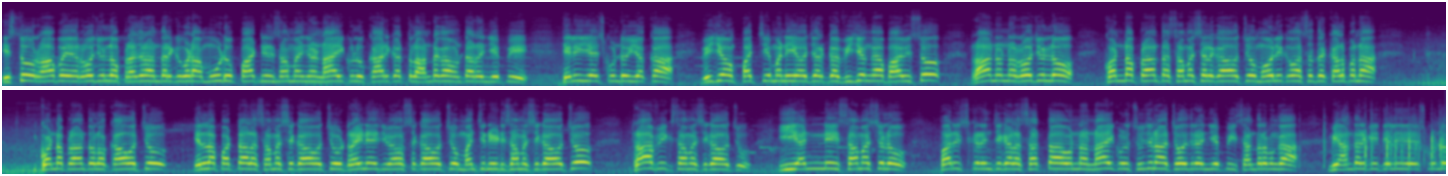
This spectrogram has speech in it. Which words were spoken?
ఇస్తూ రాబోయే రోజుల్లో ప్రజలందరికీ కూడా మూడు పార్టీలకు సంబంధించిన నాయకులు కార్యకర్తలు అండగా ఉంటారని చెప్పి తెలియజేసుకుంటూ ఈ యొక్క విజయం పశ్చిమ నియోజకవర్గ విజయంగా భావిస్తూ రానున్న రోజుల్లో కొండ ప్రాంత సమస్యలు కావచ్చు మౌలిక వసతుల కల్పన కొండ ప్రాంతంలో కావచ్చు ఇళ్ళ పట్టాల సమస్య కావచ్చు డ్రైనేజ్ వ్యవస్థ కావచ్చు మంచినీటి సమస్య కావచ్చు ట్రాఫిక్ సమస్య కావచ్చు ఈ అన్ని సమస్యలు పరిష్కరించగల సత్తా ఉన్న నాయకుడు సుజనా చౌదరి అని చెప్పి ఈ సందర్భంగా మీ అందరికీ తెలియజేసుకుంటూ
